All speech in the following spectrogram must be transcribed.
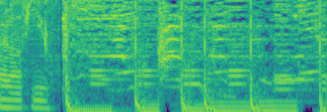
I love you.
